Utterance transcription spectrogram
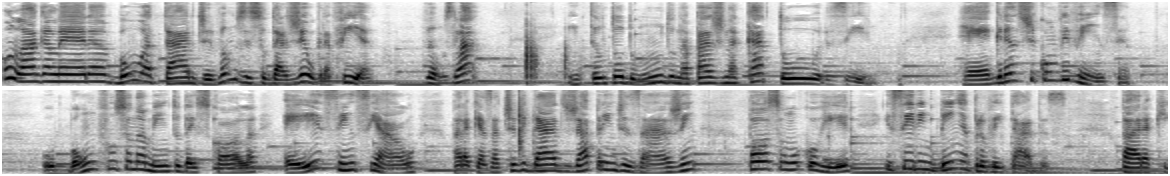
Olá, galera. Boa tarde. Vamos estudar geografia? Vamos lá? Então, todo mundo na página 14. Regras de convivência. O bom funcionamento da escola é essencial para que as atividades de aprendizagem possam ocorrer e serem bem aproveitadas. Para que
